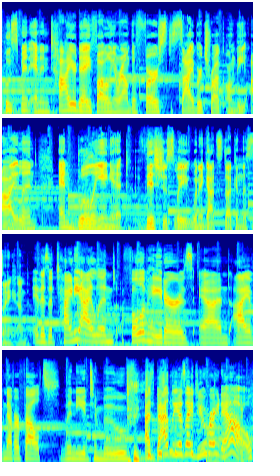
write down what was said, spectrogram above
who spent an entire day following around the first Cybertruck on the island and bullying it viciously when it got stuck in the sand. It is a tiny island full of haters, and I have never felt the need to move as badly as I do right now.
